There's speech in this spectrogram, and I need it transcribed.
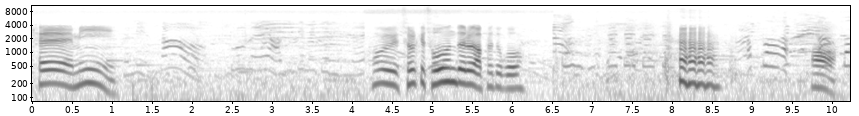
개미 재미있어. 그러네. 아기 개미들 있네. 어이 저렇게 좋은 데를 앞에 두고 아빠. 어 아빠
